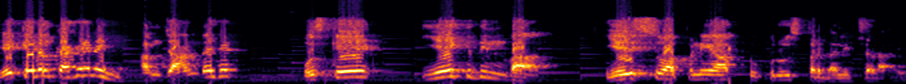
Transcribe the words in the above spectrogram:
ये केवल कहे नहीं, हम जानते हैं। उसके एक दिन बाद यीशु अपने आप को क्रूस पर बलि चढ़ाए।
